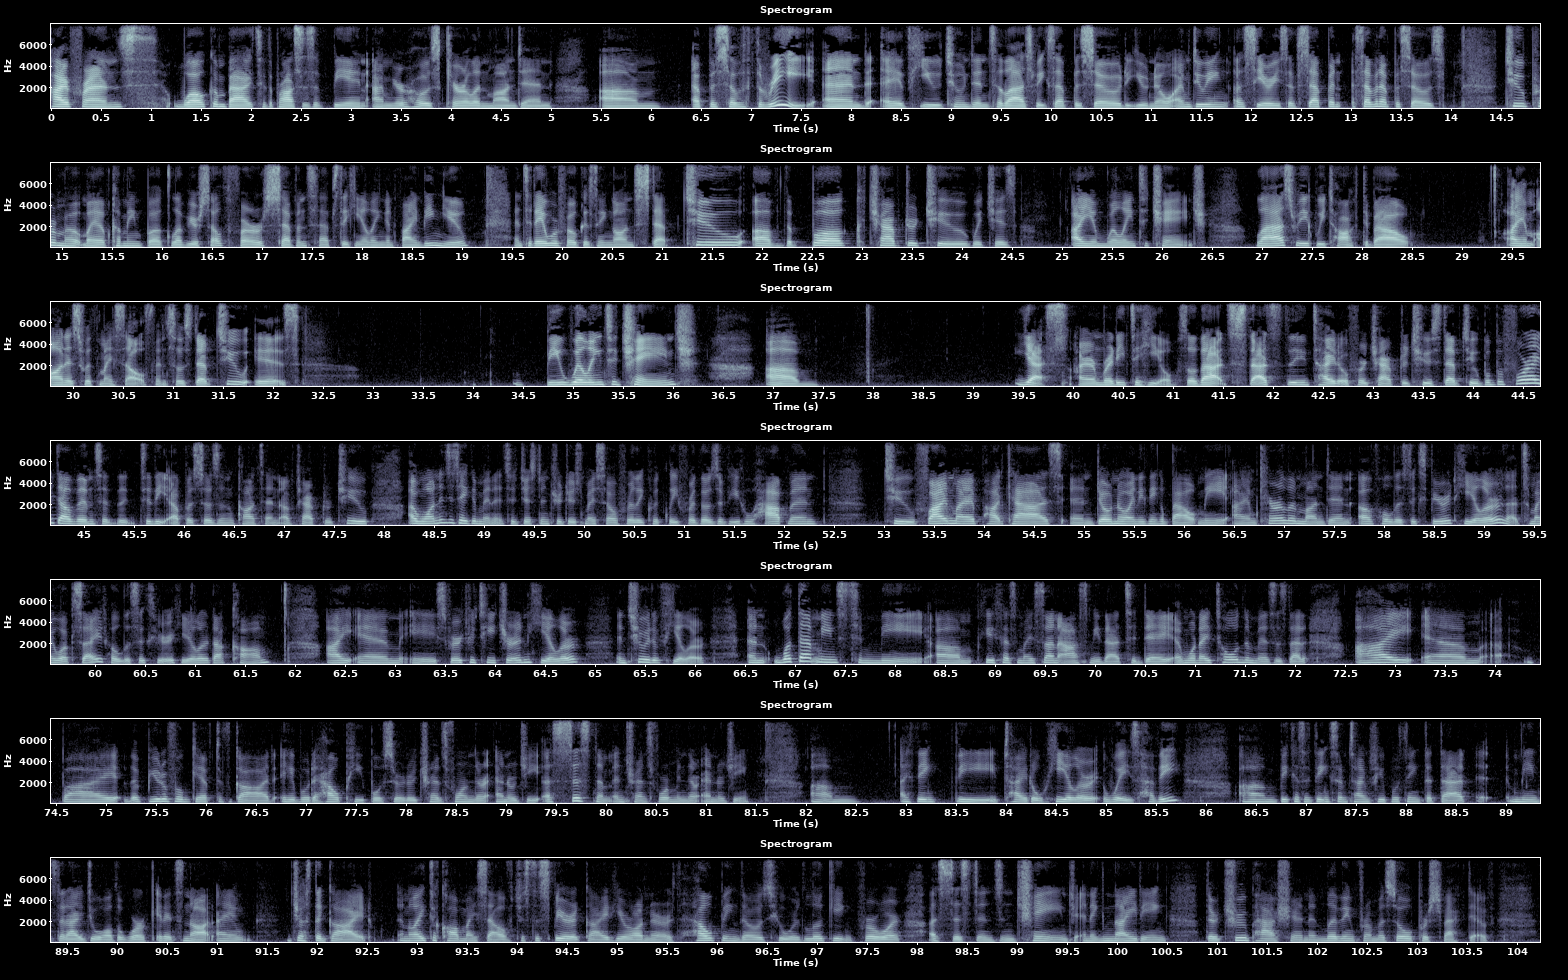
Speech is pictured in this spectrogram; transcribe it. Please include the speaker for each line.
Speaker 1: Hi, friends. Welcome back to the process of being. I'm your host, Carolyn Mondin. Um, episode three. And if you tuned into last week's episode, you know I'm doing a series of seven, seven episodes to promote my upcoming book, Love Yourself First Seven Steps to Healing and Finding You. And today we're focusing on step two of the book, chapter two, which is I Am Willing to Change. Last week we talked about I am honest with myself. And so step two is be willing to change. Um, yes, I am ready to heal. So that's that's the title for chapter two, step two. But before I delve into the to the episodes and content of chapter two, I wanted to take a minute to just introduce myself really quickly for those of you who haven't to find my podcast and don't know anything about me, I am Carolyn Munden of Holistic Spirit Healer. That's my website, holisticspirithealer.com. I am a spiritual teacher and healer, intuitive healer. And what that means to me, um, because my son asked me that today, and what I told him is, is that I am, by the beautiful gift of God, able to help people sort of transform their energy, assist them in transforming their energy. Um, I think the title healer weighs heavy um, because I think sometimes people think that that means that I do all the work, and it's not. I am just a guide and I like to call myself just a spirit guide here on earth, helping those who are looking for assistance and change and igniting their true passion and living from a soul perspective.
